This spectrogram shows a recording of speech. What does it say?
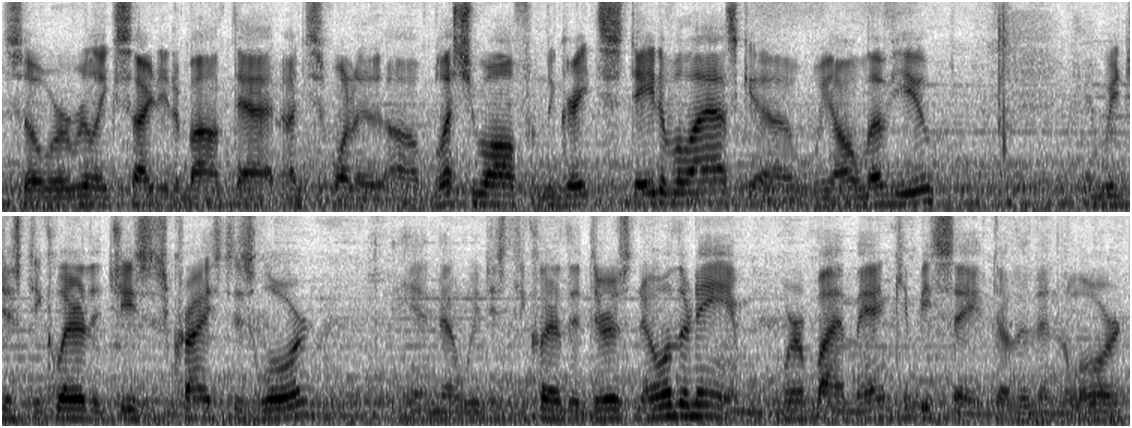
So we're really excited about that. I just want to uh, bless you all from the great state of Alaska. We all love you, and we just declare that Jesus Christ is Lord, and uh, we just declare that there is no other name whereby a man can be saved other than the Lord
